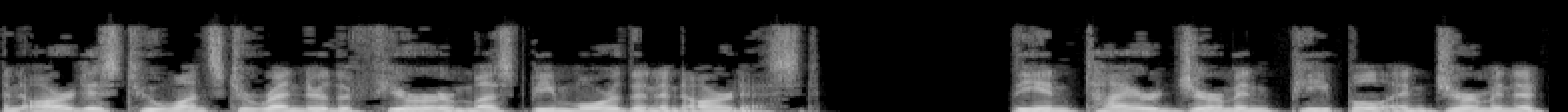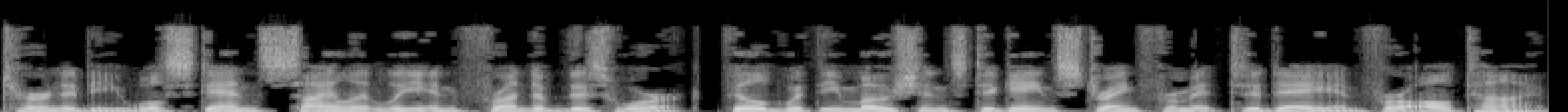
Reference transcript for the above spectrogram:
An artist who wants to render the Führer must be more than an artist. The entire German people and German eternity will stand silently in front of this work, filled with emotions to gain strength from it today and for all time.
